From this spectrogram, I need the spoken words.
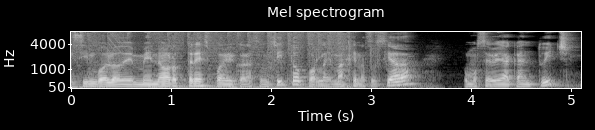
símbolo de menor 3 por el corazoncito, por la imagen asociada, como se ve acá en Twitch.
